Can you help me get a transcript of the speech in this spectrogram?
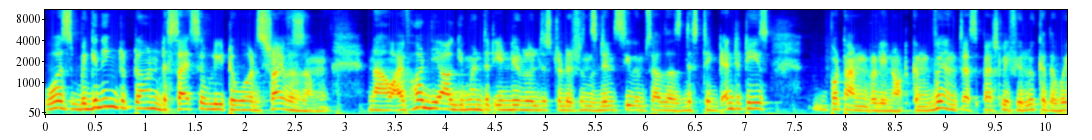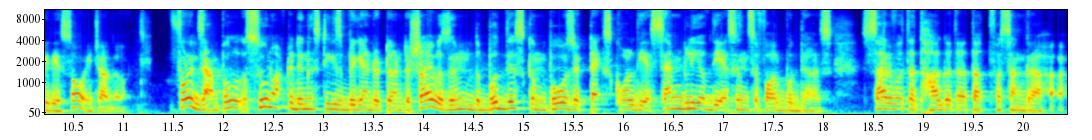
was beginning to turn decisively towards Shaivism. Now, I've heard the argument that Indian religious traditions didn't see themselves as distinct entities, but I'm really not convinced, especially if you look at the way they saw each other. For example, soon after dynasties began to turn to Shaivism, the Buddhists composed a text called the Assembly of the Essence of All Buddhas, Sarva Tathagata Tattva Sangraha.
